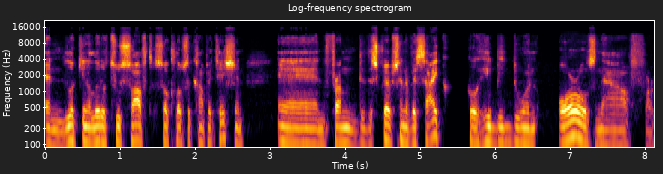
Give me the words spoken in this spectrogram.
and looking a little too soft, so close to competition. And from the description of his cycle, he'd be doing orals now for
